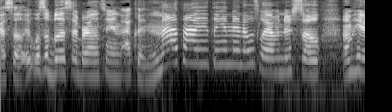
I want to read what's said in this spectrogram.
guys, so it was a bus at Burlington. I could not find anything in there that was lavender, so I'm here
